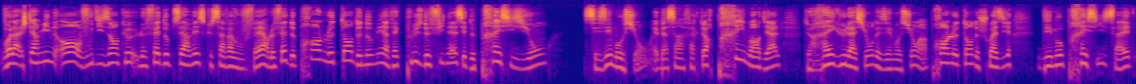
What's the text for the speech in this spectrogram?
Voilà, je termine en vous disant que le fait d'observer ce que ça va vous faire, le fait de prendre le temps de nommer avec plus de finesse et de précision ces émotions, eh bien c'est un facteur primordial de régulation des émotions. Hein. Prendre le temps de choisir des mots précis, ça aide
